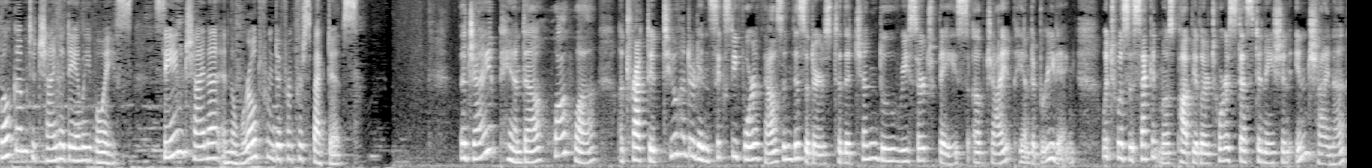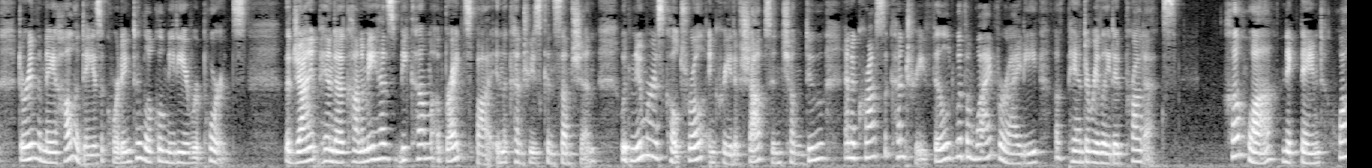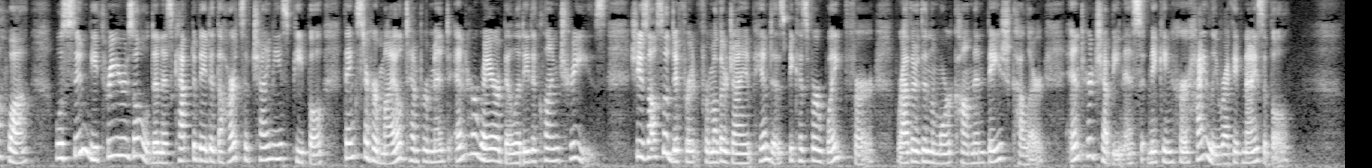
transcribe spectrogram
Welcome to China Daily Voice, seeing China and the world from different perspectives. The giant panda, Huahua, attracted 264,000 visitors to the Chengdu research base of giant panda breeding, which was the second most popular tourist destination in China during the May holidays, according to local media reports. The giant panda economy has become a bright spot in the country's consumption, with numerous cultural and creative shops in Chengdu and across the country filled with a wide variety of panda related products. Hua, nicknamed Huahua, will soon be three years old and has captivated the hearts of Chinese people thanks to her mild temperament and her rare ability to climb trees. She is also different from other giant pandas because of her white fur rather than the more common beige color, and her chubbiness, making her highly recognizable.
